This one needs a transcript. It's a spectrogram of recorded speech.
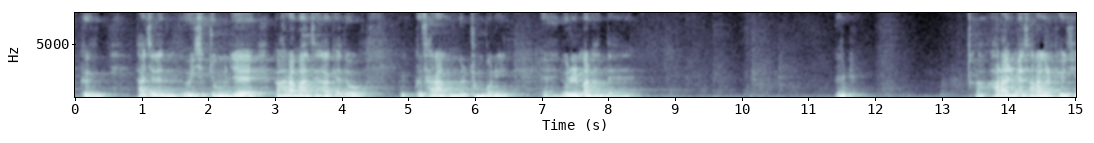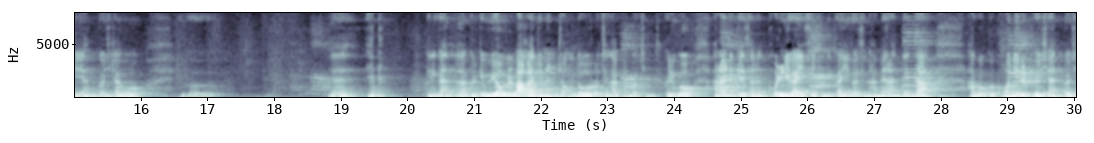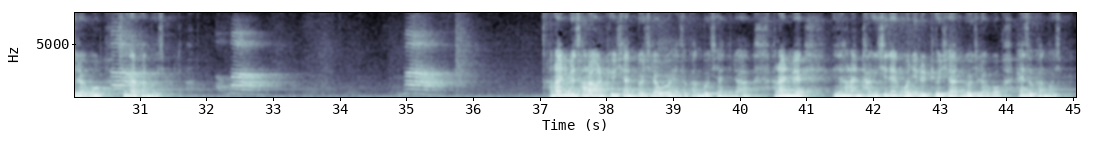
그 사실은 의식주 문제 하나만 생각해도 그 사랑을 충분히 예, 누릴만 한데 아, 하나님의 사랑을 표시한 것이라고 그, 예. 그러니까 아, 그렇게 위험을 막아주는 정도로 생각한 것입니다. 그리고 하나님께서는 권리가 있으시니까 이것은 하면 안 된다 하고 그 권위를 표시한 것이라고 생각한 것입니다. 하나님의 사랑을 표시한 것이라고 해석한 것이 아니라 하나님의 하나님 당신의 권위를 표시한 것이라고 해석한 것입니다.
